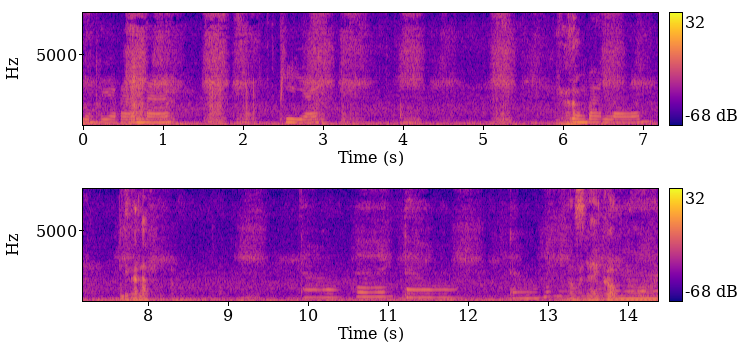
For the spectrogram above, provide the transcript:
โรงพยาบาลมา เพลียเดี๋ยวก็หโรลับงพยาบาลร้อนเดี๋ยวก็หลับเดาเอ้ยเดาเดามันมีอ๋อได้กล่อมนอน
